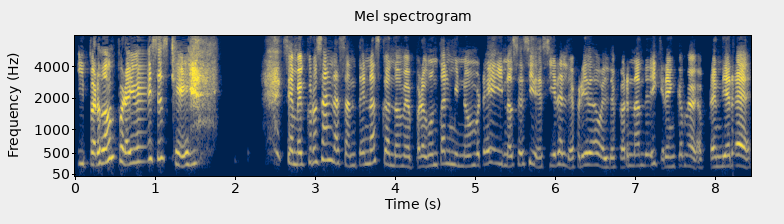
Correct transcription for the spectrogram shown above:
y perdón, pero hay veces que se me cruzan las antenas cuando me preguntan mi nombre y no sé si decir el de Frida o el de Fernández y creen que me aprendiera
